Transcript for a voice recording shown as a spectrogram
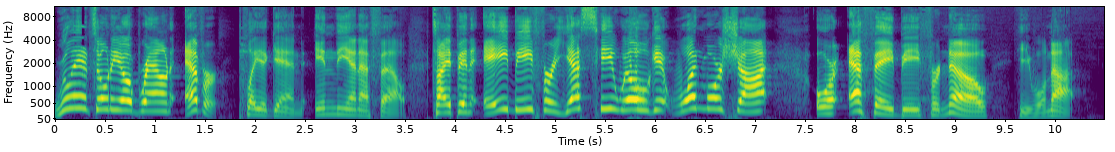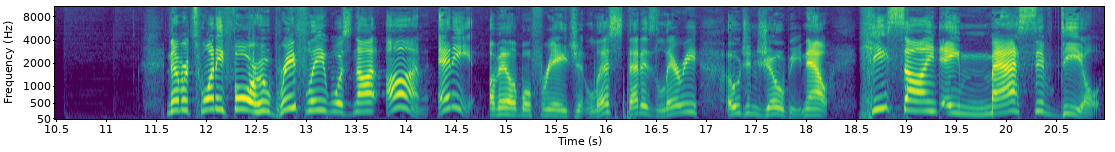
Will Antonio Brown ever play again in the NFL? Type in AB for yes, he will get one more shot, or FAB for no, he will not. Number 24, who briefly was not on any available free agent list, that is Larry Ogunjobi. Now, he signed a massive deal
